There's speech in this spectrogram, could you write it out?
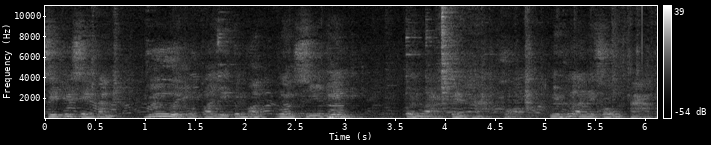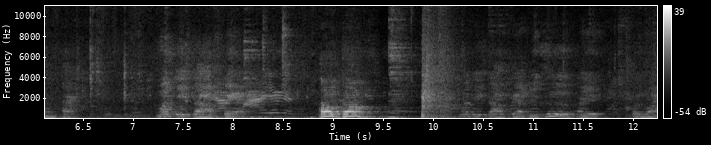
สิทธิพิเศษนั่นยืดออกไปอีกเป็นหอดเรื่องซีเพ่ง เป็นว่าเป็นหาของนี่คืออันนี้สงหาของฝากมาติกาแปดต้องต้องมาติกาแปดนี่คือไอ้เป็นว่า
